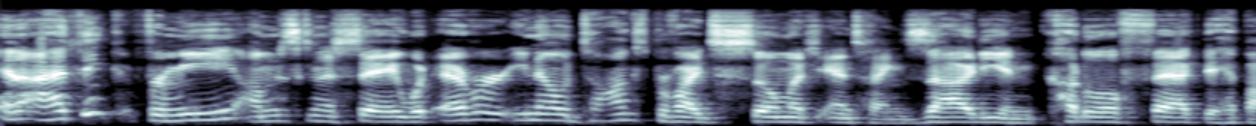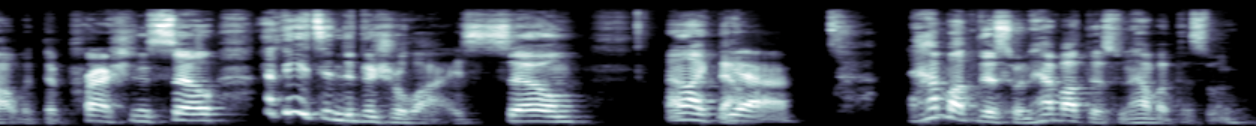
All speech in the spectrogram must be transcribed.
And I think for me, I'm just going to say whatever, you know, dogs provide so much anti anxiety and cuddle effect. They help out with depression. So I think it's individualized. So I like that. Yeah. How about this one? How about this one? How about this one?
